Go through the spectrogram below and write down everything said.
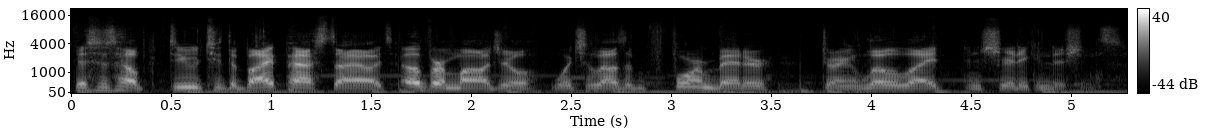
This is helped due to the bypass diodes of our module, which allows it to perform better during low light and shady conditions.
